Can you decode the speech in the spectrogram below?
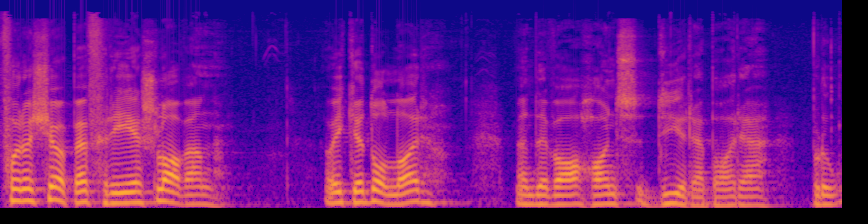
for å kjøpe fri slaven? Det var ikke dollar, men det var hans dyrebare blod.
